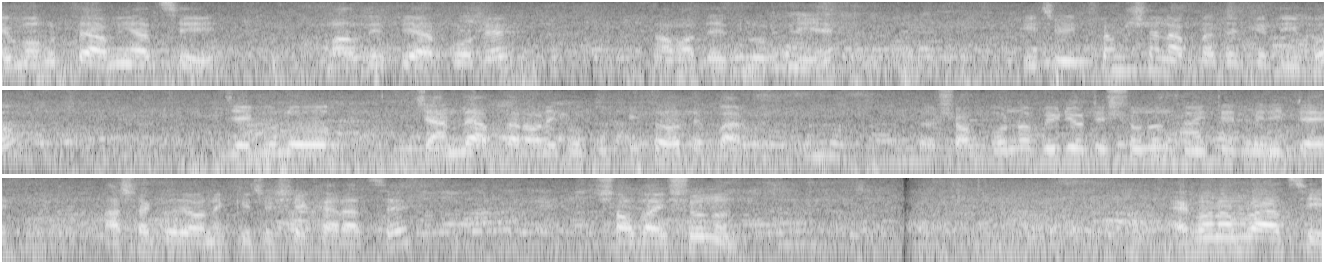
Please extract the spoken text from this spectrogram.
এই মুহূর্তে আমি আছি মালদ্বীপ এয়ারপোর্টে, আমাদের গ্রুপ নিয়ে। কিছু ইনফরমেশন আপনাদেরকে দিব, যেগুলো জানলে আপনারা অনেক উপকৃত হতে পারবেন। তো সম্পূর্ণ ভিডিওটি শুনুন, দুই তিন মিনিটে আশা করি অনেক কিছু শেখার আছে। সবাই শুনুন। এখন আমরা আছি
